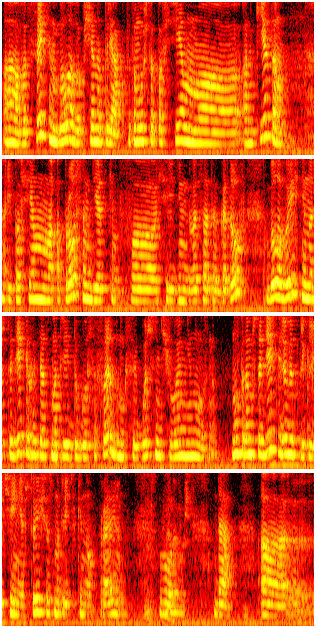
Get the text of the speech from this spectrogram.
А, вот с этим было вообще напряг, потому что по всем э, анкетам и по всем опросам детским в середине 20-х годов было выяснено, что дети хотят смотреть Дугласа Фербенкса и больше ничего им не нужно. Ну, потому что дети любят приключения, что еще смотреть в кино, правильно? Вот. Да. А,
